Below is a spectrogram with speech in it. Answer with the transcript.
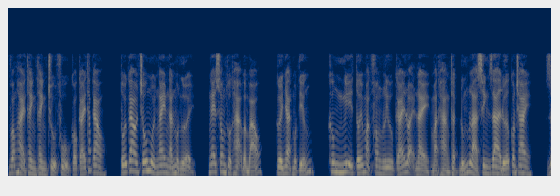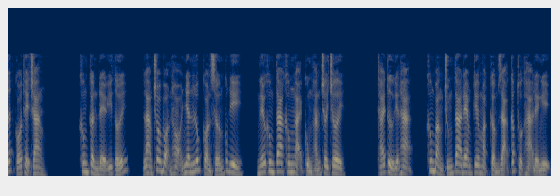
Vọng Hải thành thành chủ phủ có cái tháp cao, tối cao chỗ ngồi ngay ngắn một người, nghe xong thuộc hạ bẩm báo, cười nhạt một tiếng, không nghĩ tới mặc phong lưu cái loại này mặt hàng thật đúng là sinh ra đứa con trai, rất có thể trang. Không cần để ý tới, làm cho bọn họ nhân lúc còn sớm cút đi, nếu không ta không ngại cùng hắn chơi chơi. Thái tử điện hạ, không bằng chúng ta đem kia mặc cẩm dạ cấp thuộc hạ đề nghị.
